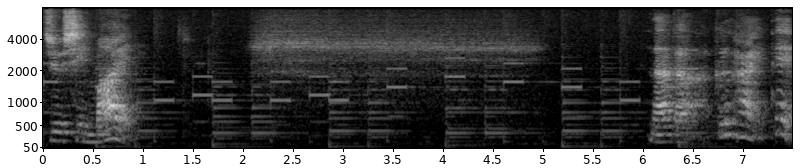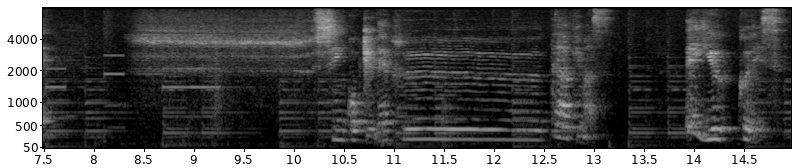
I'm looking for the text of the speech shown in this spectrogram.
重心前に。長く吐いて深呼吸ね。ふーって吐きます。でゆっくり吸っ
